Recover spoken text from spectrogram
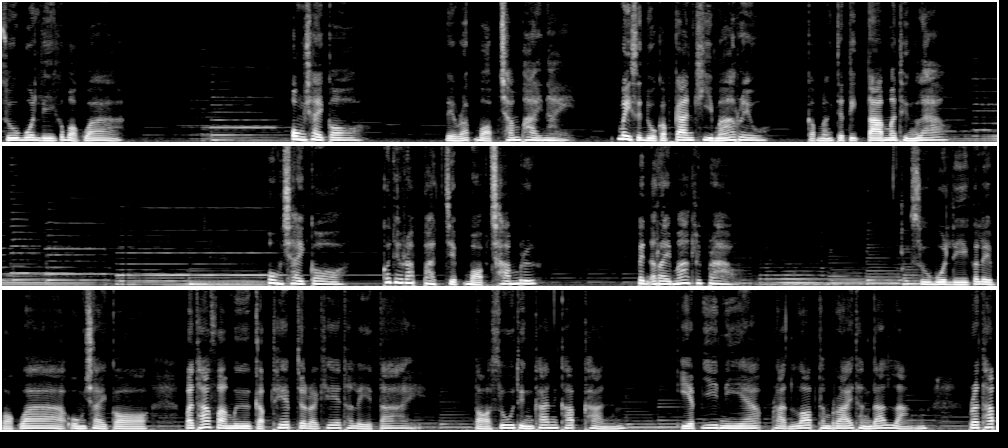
ซูบวนลีก็บอกว่า องค์ชัยกอ ได้รับบอบช้ำภายใน ไม่สะดวกกับการขี่ม้าเร็วกำลังจะติดตามมาถึงแล้ว องค์ชายกอก็ได้รับบาดเจ็บบอบช้ำหรือ เป็นอะไรมากหรือเปล่า สูบุลีก็เลยบอกว่าองค์ชายกอปะทะฝ่ามือกับเทพจระเข้ทะเลใต้ ต่อสู้ถึงขั้นคับขัน เอียบยี่เนี้ยพลันรอบทำร้ายทางด้านหลัง ประทับ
